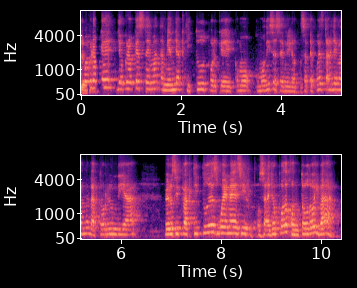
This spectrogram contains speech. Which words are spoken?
Yo, creo que, yo creo que es tema también de actitud, porque como, como dices, Emilio, o sea, te puede estar llevando la torre un día, pero si tu actitud es buena, es decir, o sea, yo puedo con todo y va.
